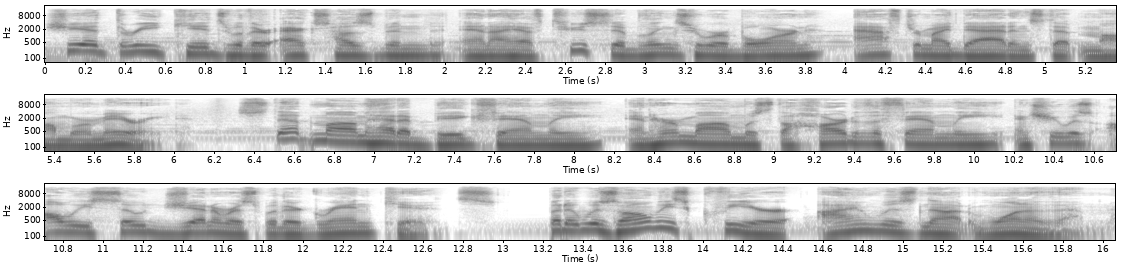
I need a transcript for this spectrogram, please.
She had three kids with her ex husband, and I have two siblings who were born after my dad and stepmom were married. Stepmom had a big family, and her mom was the heart of the family, and she was always so generous with her grandkids. But it was always clear I was not one of them.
